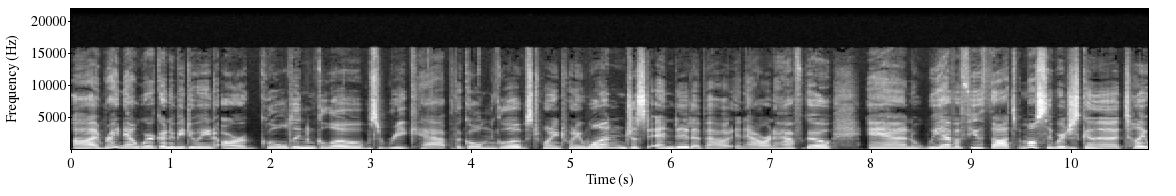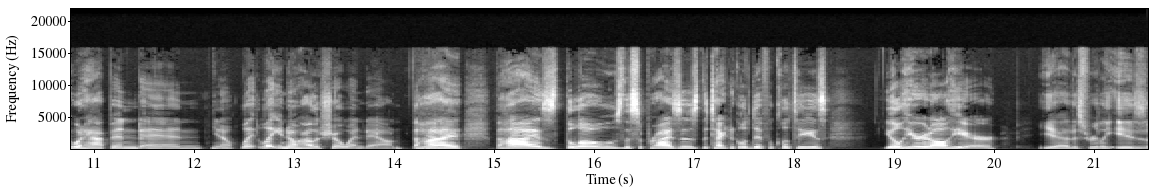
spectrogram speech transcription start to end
Uh, and right now, we're going to be doing our Golden Globes recap. The Golden Globes 2021 just ended about an hour and a half ago, and we have a few thoughts, but mostly we're just going to tell you what happened and you know let, let you know how the show went down. The Yeah. high, the highs, the lows, the surprises, the technical difficulties. You'll hear it all here. Yeah, this really is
